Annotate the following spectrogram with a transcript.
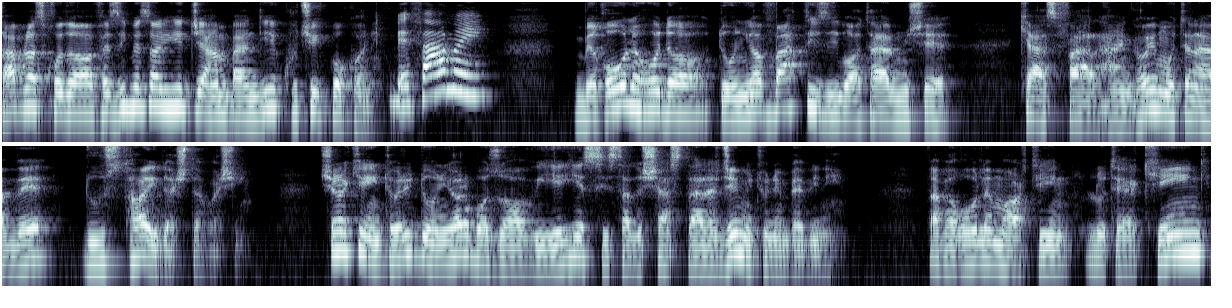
قبل از خداحافظی بذار یه جنبندی کوچیک بکنیم. بفرمایید به قول هدا دنیا وقتی زیباتر میشه که از فرهنگ های متنوع دوستهایی داشته باشیم. چرا که اینطوری دنیا رو با زاویه 360 درجه می‌تونیم ببینیم. و به قول مارتین لوتر کینگ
